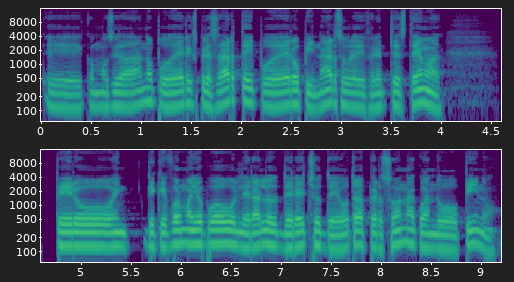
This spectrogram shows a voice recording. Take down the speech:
eh, como ciudadano poder expresarte y poder opinar sobre diferentes temas. Pero, ¿de qué forma yo puedo vulnerar los derechos de otra persona cuando opino?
